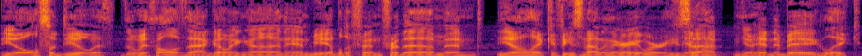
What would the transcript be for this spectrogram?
you know also deal with with all of that going on and be able to fend for them and you know like if he's not in an area where he's Yep. not you know hitting it big like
